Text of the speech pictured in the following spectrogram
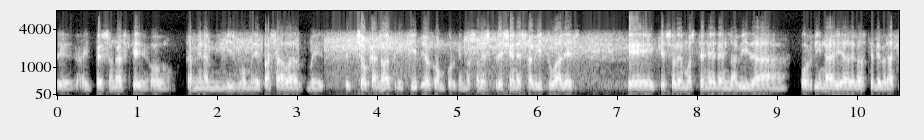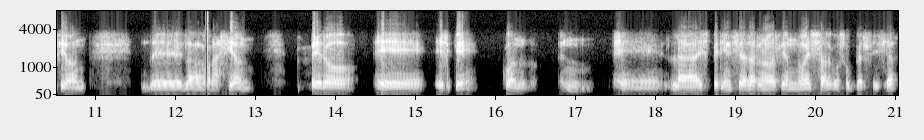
eh, hay personas que, o también a mí mismo me pasaba, me, choca, ¿no? Al principio, porque no son expresiones habituales que, solemos tener en la vida ordinaria de la celebración, de la oración. Pero eh, es que cuando, eh, la experiencia de la renovación no es algo superficial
